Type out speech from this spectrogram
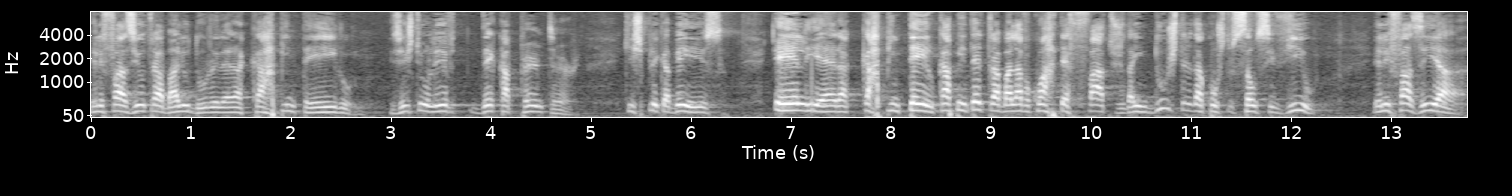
Ele fazia o trabalho duro, ele era carpinteiro. Existe um livro, The Carpenter, que explica bem isso. Ele era carpinteiro. Carpinteiro trabalhava com artefatos da indústria da construção civil. Ele fazia.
